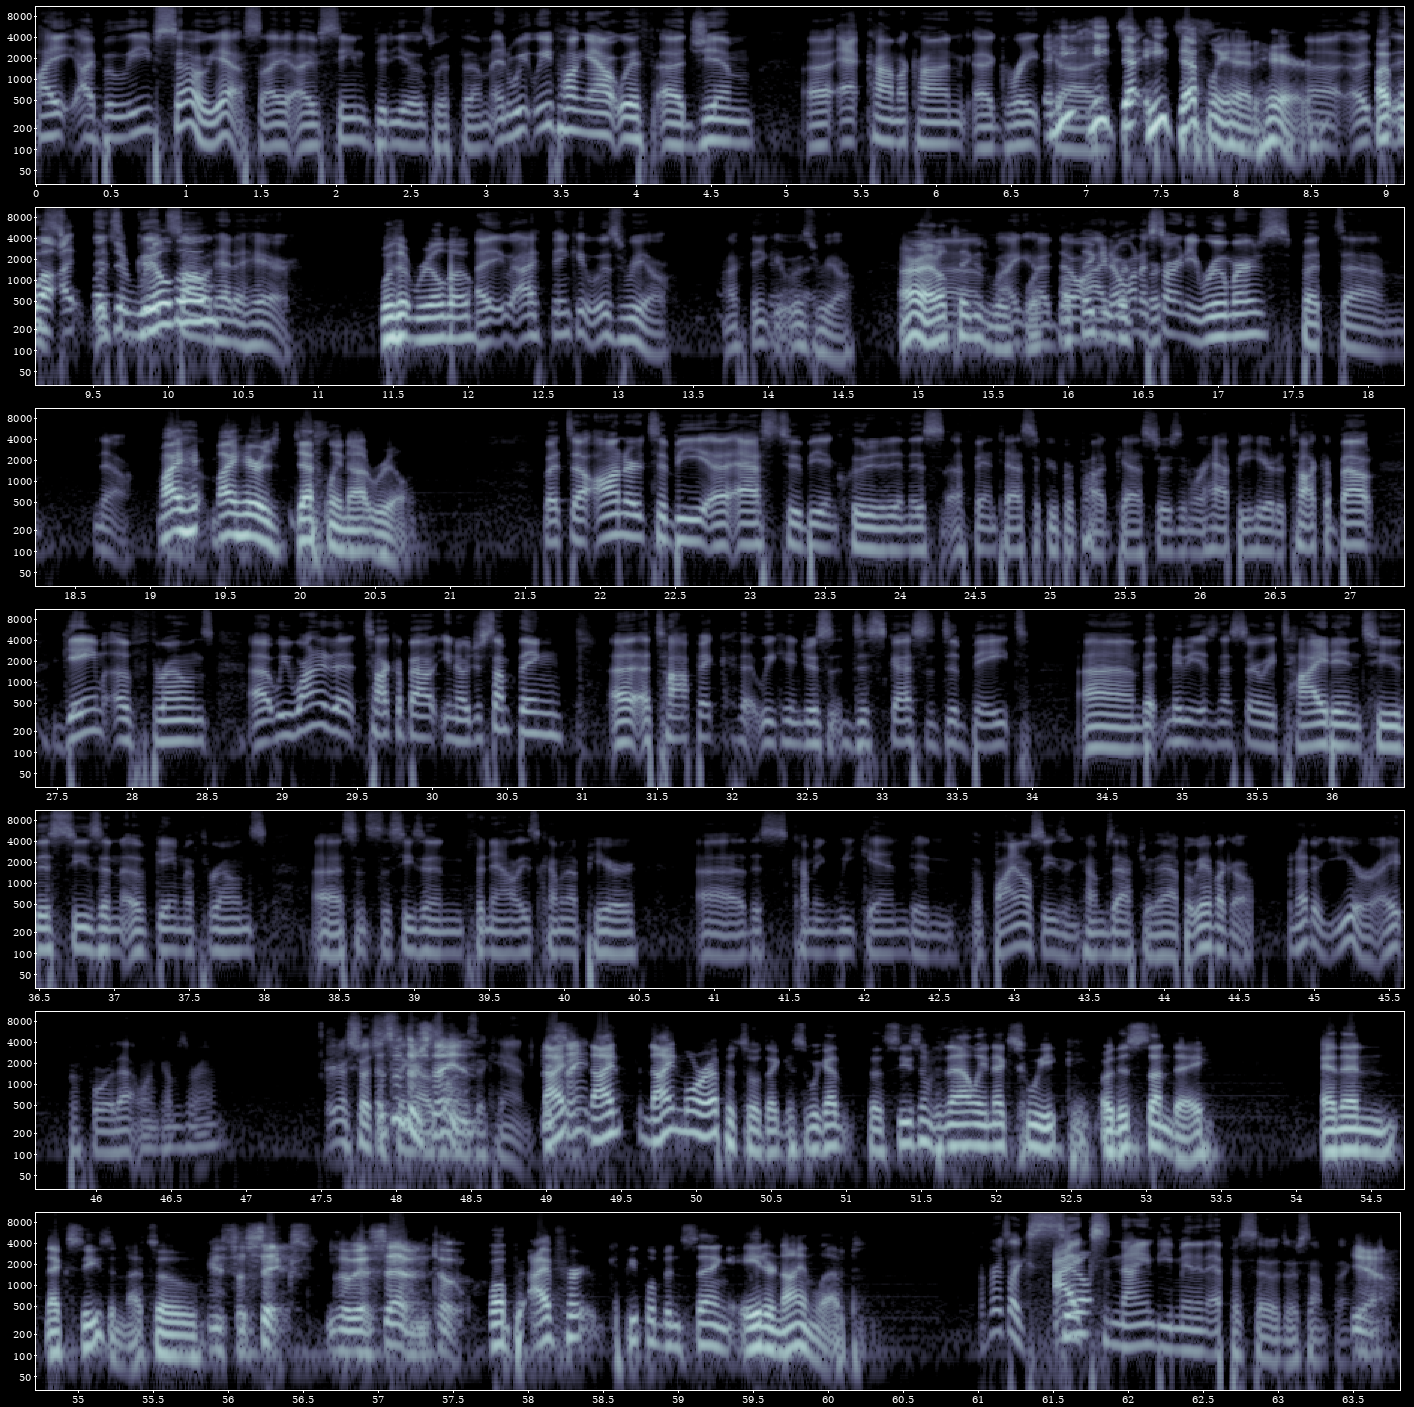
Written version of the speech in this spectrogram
I, I believe so. Yes, I, I've seen videos with them, and we we've hung out with uh, Jim uh, at Comic Con. A great He guy. he de- he definitely had hair. uh, I- well, I- was it real, though? solid head of hair. Was it real though? I, I think it was real. I think it was real. All right, I'll take his Um, word I, for it. I don't, I don't want to start any rumors, but um, no. My Um, my hair is definitely not real. But uh, honored to be uh, asked to be included in this uh, fantastic group of podcasters, and we're happy here to talk about Game of Thrones. Uh, we wanted to talk about, you know, just something, uh, a topic that we can just discuss, debate, um, that maybe isn't necessarily tied into this season of Game of Thrones, uh, since the season finale is coming up here this coming weekend, and the final season comes after that. But we have like a another year, right, before that one comes around. We're gonna stretch That's what they're out as long saying. as they can. Nine, saying- nine, nine more episodes. I guess we got the season finale next week or this Sunday, and then next season. So, It's a six. So we have seven total. well, I've heard people have been saying eight or nine left. I've heard it's like six 90 minute episodes or something. Yeah.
